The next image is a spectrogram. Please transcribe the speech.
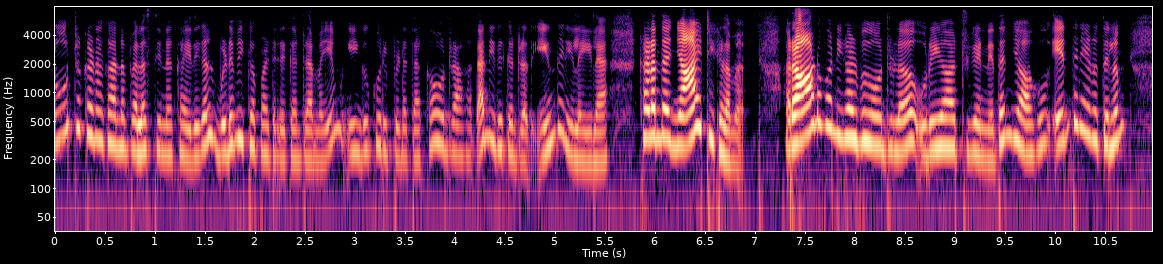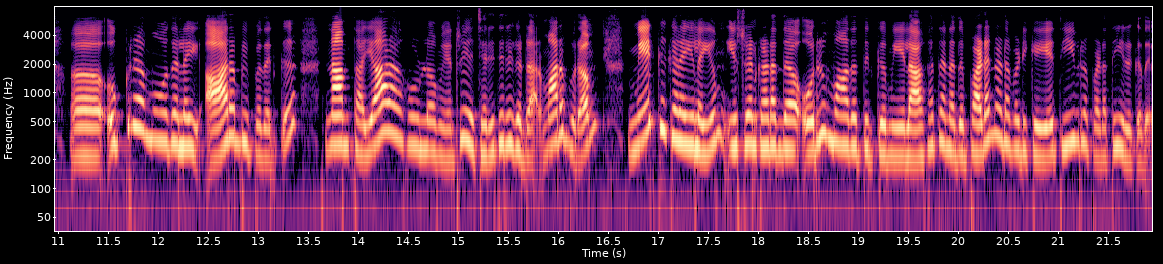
நூற்றுக்கணக்கான பலஸ்தீன கைதிகள் விடுவிக்கப்பட்டிருக்கின்றமையும் இங்கு குறிப்பிடத்தக்க ஒன்றாகத்தான் இருக்கின்றது. இந்த நிலையில கடந்த ஞாயிற்றுக்கிழமை ராணுவ நிகழ்வு ஒன்றில் உரையாற்றிய நெதன்யாகு எந்த நேரத்திலும் உக்ர மோதலை ஆரம்பிப்பதற்கு நாம் தயாராக உள்ளோம் என்று எச்சரித்திருக்கிறார் மறுபுறம் மேற்கு கரையிலையும் இஸ்ரேல் கடந்த ஒரு மாதத்திற்கு மேலாக தனது பட நடவடிக்கையை தீவிரப்படுத்தி இருக்குது.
